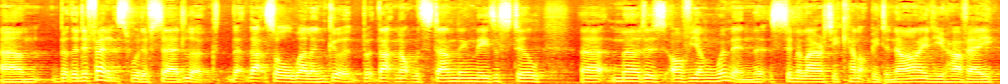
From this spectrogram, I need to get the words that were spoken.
Um, but the defence would have said, look, that, that's all well and good, but that notwithstanding, these are still uh, murders of young women. The similarity cannot be denied. You have a,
